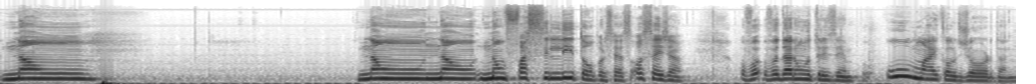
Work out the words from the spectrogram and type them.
não não não não facilitam o processo. Ou seja, vou, vou, dar um outro exemplo. O Michael Jordan,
